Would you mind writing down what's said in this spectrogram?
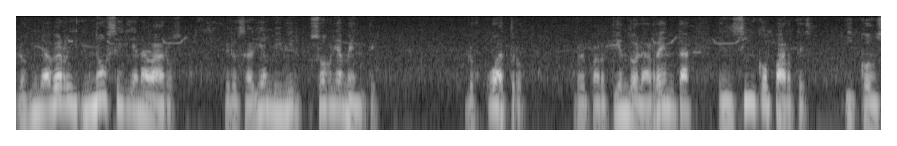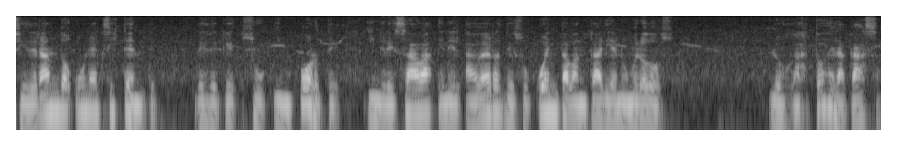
Los Minaberri no serían avaros, pero sabían vivir sobriamente. Los cuatro, repartiendo la renta en cinco partes y considerando una existente, desde que su importe ingresaba en el haber de su cuenta bancaria número 2. Los gastos de la casa.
